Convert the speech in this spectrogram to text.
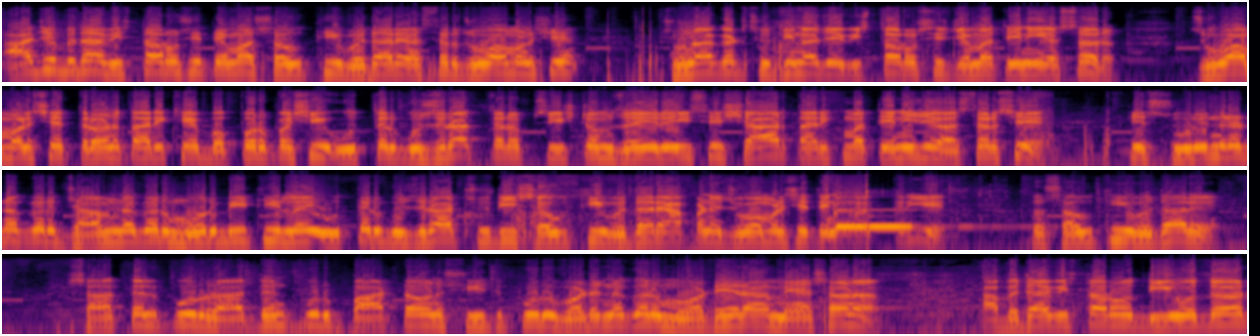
આ જે બધા વિસ્તારો છે તેમાં સૌથી વધારે અસર જોવા મળશે. જૂનાગઢ સુધીના જે વિસ્તારો છે જેમાં તેની અસર જોવા મળશે. ત્રણ તારીખે બપોર પછી ઉત્તર ગુજરાત તરફ સિસ્ટમ જઈ રહી છે. ચાર તારીખમાં તેની જે અસર છે તે સુરેન્દ્રનગર, જામનગર, મોરબીથી લઈ ઉત્તર ગુજરાત સુધી સૌથી વધારે આપણે જોવા મળશે. તેની વાત કરીએ તો સૌથી વધારે સાતલપુર, રાધનપુર, પાટણ, સિદ્ધપુર, વડનગર, મોઢેરા, મહેસાણા આ બધા વિસ્તારો દિયોદર,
